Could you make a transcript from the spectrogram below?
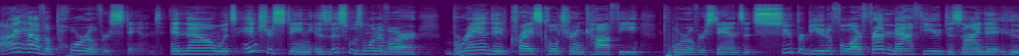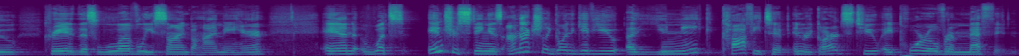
I have a pour over stand. And now what's interesting is this was one of our branded Christ Culture and Coffee pour over stands. It's super beautiful. Our friend Matthew designed it, who created this lovely sign behind me here. And what's interesting is I'm actually going to give you a unique coffee tip in regards to a pour over method.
